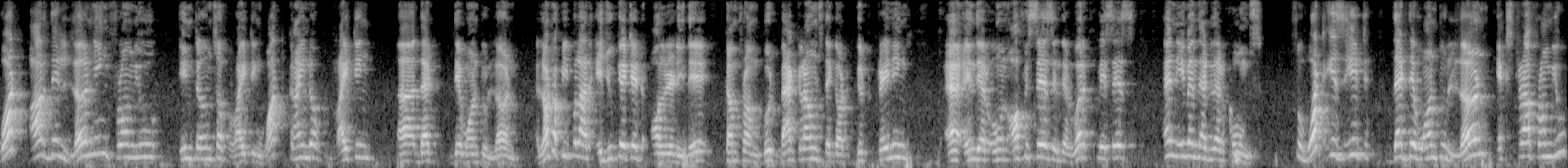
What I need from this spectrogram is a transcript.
what are they learning from you in terms of writing. What kind of writing uh, that they want to learn? A lot of people are educated already. They come from good backgrounds. They got good training uh, in their own offices in their workplaces and even at their homes. So what is it that they want to learn extra from you?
